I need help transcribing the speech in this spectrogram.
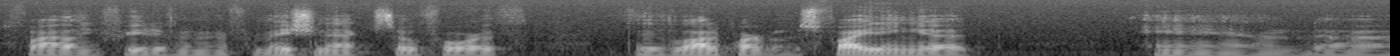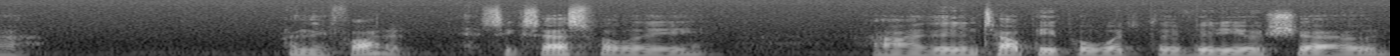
filing Freedom of Information Act, so forth. The Law Department was fighting it, and uh, and they fought it successfully. Uh, they didn't tell people what the video showed.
